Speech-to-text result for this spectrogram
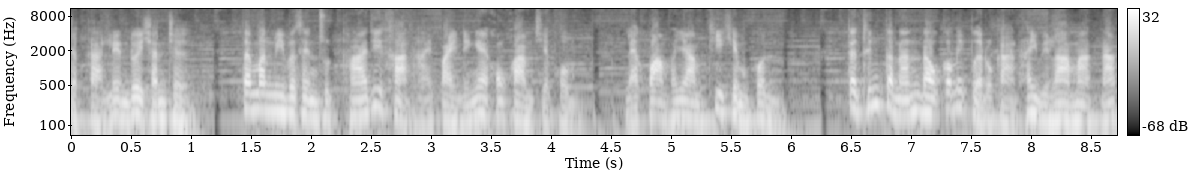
จากการเล่นด้วยชั้นเชิง แต่มันมีเปอร์เซ็นต์สุดท้ายที่ขาดหายไปในแง่ของความเฉียบคม และความพยายามที่เข้มข้น แต่ถึงกระนั้นเราก็ไม่เปิดโอกาสให้วิล่ามากนัก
